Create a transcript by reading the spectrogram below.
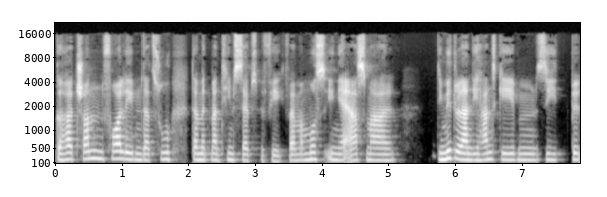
gehört schon ein Vorleben dazu, damit man Teams selbst befähigt, weil man muss ihnen ja erstmal die Mittel an die Hand geben, sie be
